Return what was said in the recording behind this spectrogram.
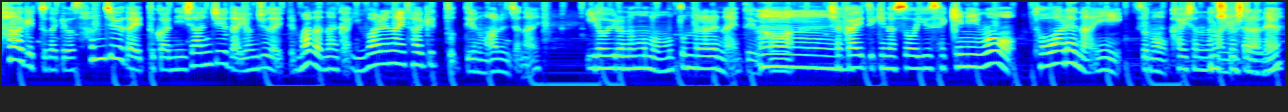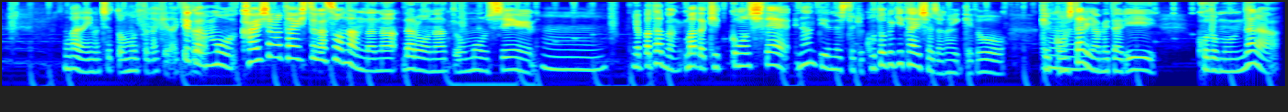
ターゲットだけど30代とか230代40代ってまだなんか言われないターゲットっていうのもあるんじゃない？いろいろなものを求められないというか社会的なそういう責任を問われないその会社の中にいたらね。もしかんない。今ちょっと思っただけだてけどかもう会社の体質がそうなんだなだろうなと思うしうん。やっぱ多分まだ結婚してなんて言うんでしたっけ寿退社じゃないけど結婚したら辞めたり、子供産んだら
